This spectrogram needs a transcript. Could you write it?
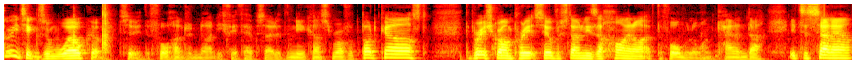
Greetings and welcome to the 495th episode of the New Customer Offer podcast. The British Grand Prix at Silverstone is a highlight of the Formula One calendar. It's a sellout,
